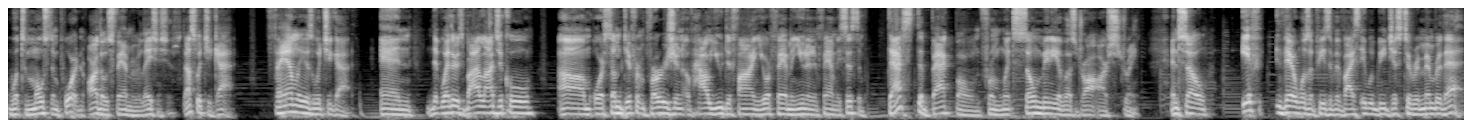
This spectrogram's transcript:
what's most important are those family relationships. That's what you got. Family is what you got, and whether it's biological um, or some different version of how you define your family unit and family system, that's the backbone from which so many of us draw our strength. And so if there was a piece of advice, it would be just to remember that,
